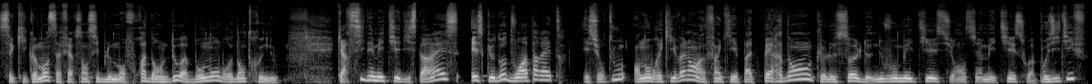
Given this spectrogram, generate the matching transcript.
ce qui commence à faire sensiblement froid dans le dos à bon nombre d'entre nous. Car si des métiers disparaissent, est-ce que d'autres vont apparaître? Et surtout en nombre équivalent, afin qu'il n'y ait pas de perdants, que le solde de nouveaux métiers sur anciens métiers soit positif.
